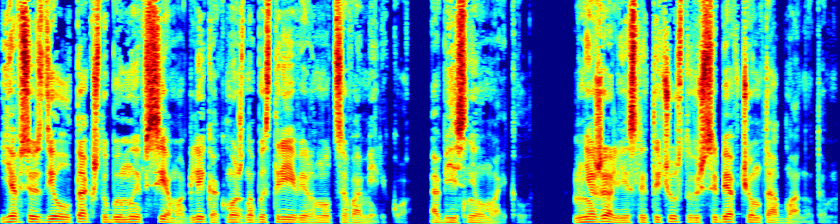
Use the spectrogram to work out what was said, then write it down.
Я все сделал так, чтобы мы все могли как можно быстрее вернуться в Америку», — объяснил Майкл. «Мне жаль, если ты чувствуешь себя в чем-то обманутым.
